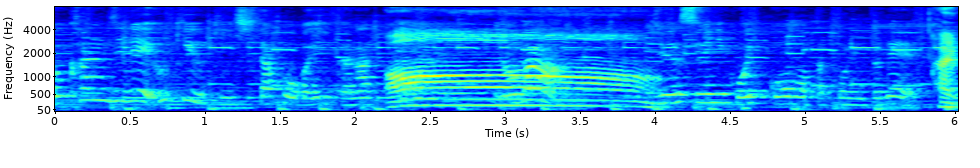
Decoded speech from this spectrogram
う感じでウキウキした方がいいかなっていうのがあ純粋にこう1個思ったポイントで。あはい。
